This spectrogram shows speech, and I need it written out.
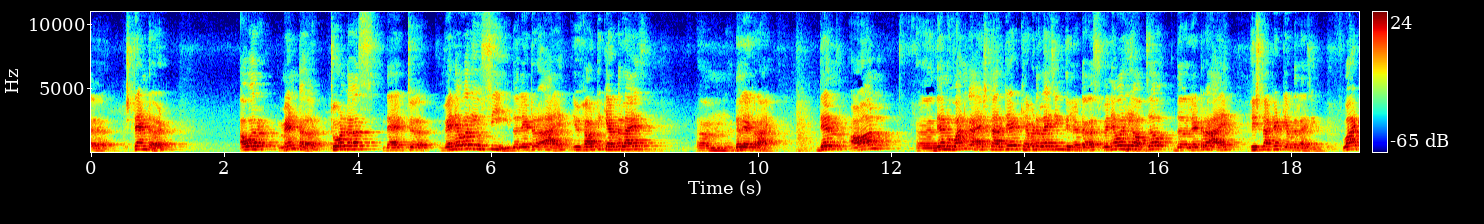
uh, standard our mentor told us that uh, whenever you see the letter i you have to capitalize um, the letter i. Then all uh, then one guy started capitalizing the letters. Whenever he observed the letter i he started capitalizing what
